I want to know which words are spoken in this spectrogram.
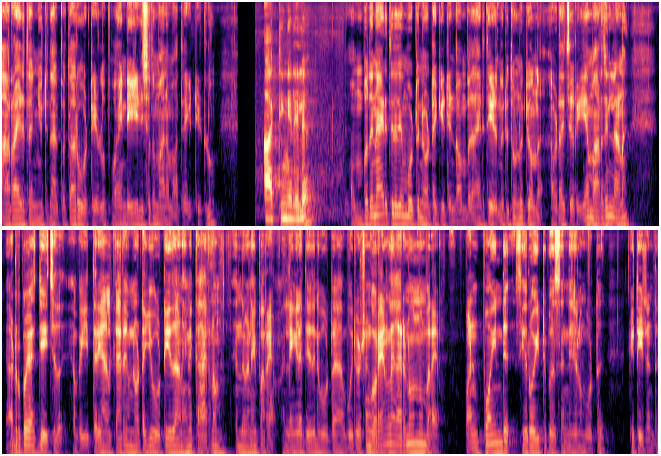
ആറായിരത്തി അഞ്ഞൂറ്റി നാൽപ്പത്തി ആറ് വോട്ടേ ഉള്ളൂ. പോയിന്റ് ഏഴ് ശതമാനം മാത്രമേ കിട്ടിയിട്ടുള്ളൂ. ആറ്റിങ്ങലിൽ ഒമ്പതിനായിരത്തിലധികം വോട്ട് നോട്ടാക്കിയിട്ടുണ്ട് ഒമ്പതിനായിരത്തി എഴുന്നൂറ്റി തൊണ്ണൂറ്റി ഒന്ന് അവിടെ ചെറിയ മാർജിനിലാണ് അടൂർ പ്രകാശ് ജയിച്ചത്. അപ്പോൾ ഇത്രയും ആൾക്കാർ മുന്നോട്ടേക്ക് വോട്ട് ചെയ്താണ് ഇതിന് കാരണം എന്ന് വേണമെങ്കിൽ പറയാം. അല്ലെങ്കിൽ അദ്ദേഹത്തിന് വോട്ട് ഭൂരിപക്ഷം കുറയാനുള്ള കാരണമെന്നും പറയാം. വൺ പോയിന്റ് സീറോ എയ്റ്റ് പെർസെന്റേജോളം വോട്ട് കിട്ടിയിട്ടുണ്ട്.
